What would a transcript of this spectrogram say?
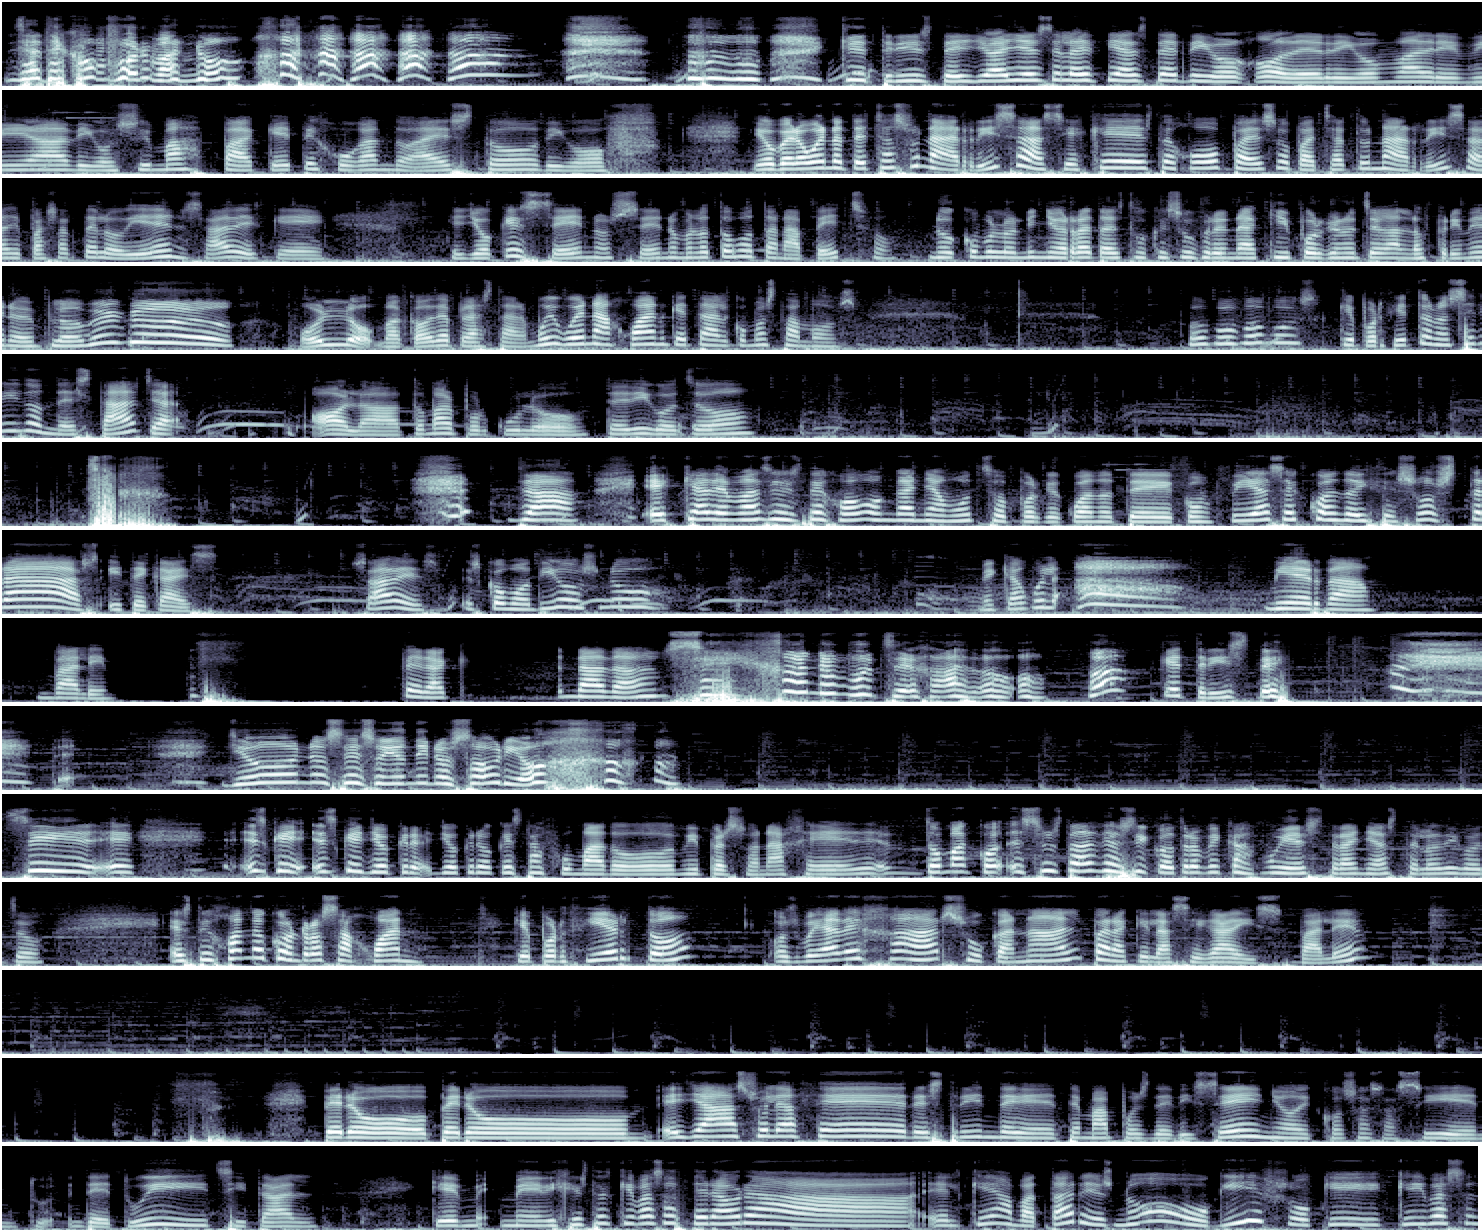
Ya te conformas, ¿no? Qué triste. Yo ayer se lo decía a Esther, digo, joder, digo, madre mía, digo, soy más paquete jugando a esto, digo, digo, pero bueno, te echas una risa, si es que este juego es para eso, para echarte una risa, y pasártelo bien, ¿sabes? Que, que yo qué sé, no sé, no me lo tomo tan a pecho. No como los niños rata estos que sufren aquí porque no llegan los primeros, en plan, venga, hola, me acabo de aplastar. Muy buena, Juan, ¿qué tal? ¿Cómo estamos? Vamos, vamos. Que por cierto, no sé ni dónde estás. Ya. Hola, tomar por culo. Te digo yo. Ya, es que además este juego engaña mucho porque cuando te confías es cuando dices ¡Ostras! y te caes. ¿Sabes? Es como, Dios, no. Me cago en la... ¡Ah! Mierda. Vale. Espera, nada. Sí, no hemos llegado. ¡Ah! Qué triste. Yo no sé, soy un dinosaurio. Sí, eh, es que es que yo creo yo creo que está fumado mi personaje. Toma sustancias psicotrópicas muy extrañas, te lo digo yo. Estoy jugando con Rosa Juan, que por cierto, os voy a dejar su canal para que la sigáis, ¿vale? Pero pero ella suele hacer stream de tema pues de diseño y cosas así en de Twitch y tal. Que me, dijiste que ibas a hacer ahora el qué avatares no o gifs o qué, qué ibas a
